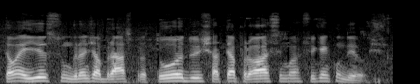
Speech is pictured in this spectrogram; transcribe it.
Então é isso, um grande abraço para todos, até a próxima, fiquem com Deus.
